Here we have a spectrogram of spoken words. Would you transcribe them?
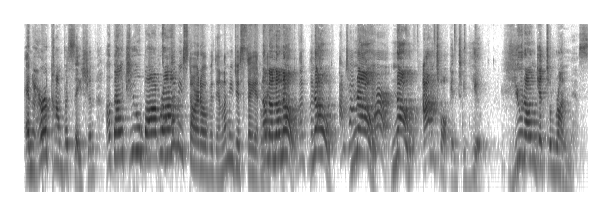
and her conversation about you, Barbara. Well, let me start over then. Let me just say it. No, like, no, no, no, Let- let- no. I'm talking no, to her. No, I'm talking to you. You don't get to run this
